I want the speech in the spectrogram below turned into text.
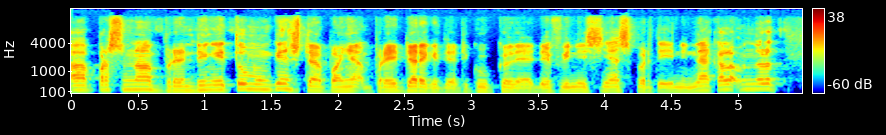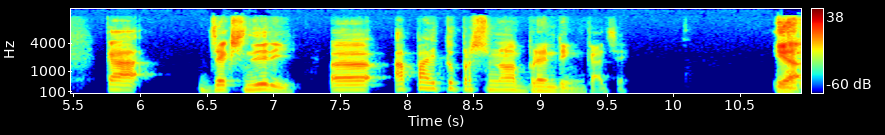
uh, personal branding itu mungkin sudah banyak beredar gitu ya di Google ya definisinya seperti ini. Nah, kalau menurut Kak Jack sendiri, uh, apa itu personal branding, Kak Jack? Ya,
